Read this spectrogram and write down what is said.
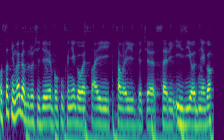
Ostatnio mega dużo się dzieje wokół Keniego Westa i całej, wiecie, serii Easy od niego,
